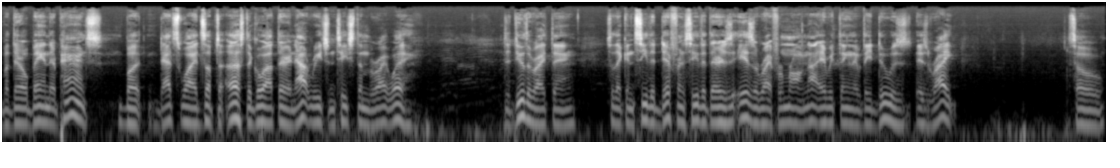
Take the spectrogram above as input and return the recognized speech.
But they're obeying their parents but that's why it's up to us to go out there and outreach and teach them the right way, to do the right thing, so they can see the difference, see that there is, is a right from wrong. Not everything that they do is is right. So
